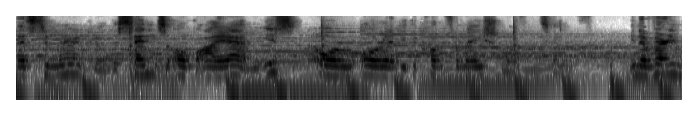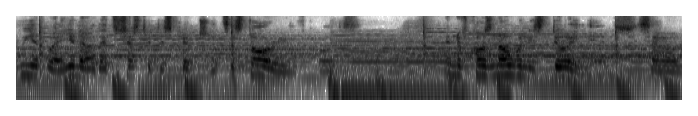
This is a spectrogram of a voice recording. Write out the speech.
That's the miracle. The sense of I am is or already the confirmation of itself. In a very weird way, you know, that's just a description. It's a story, of course. And of course, no one is doing it. So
